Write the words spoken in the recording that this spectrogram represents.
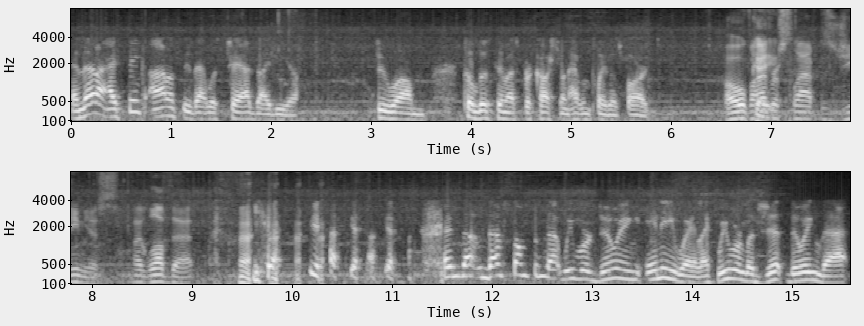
And then I think honestly that was Chad's idea to um to list him as percussion and have him play those parts. Okay. Vibra slap is genius. I love that. yeah, yeah, yeah, yeah. And that, that's something that we were doing anyway. Like we were legit doing that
